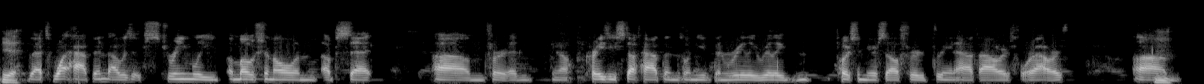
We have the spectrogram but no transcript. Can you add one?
yeah. that's what happened. I was extremely emotional and upset um, for and you know crazy stuff happens when you've been really really pushing yourself for three and a half hours, four hours. Um,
